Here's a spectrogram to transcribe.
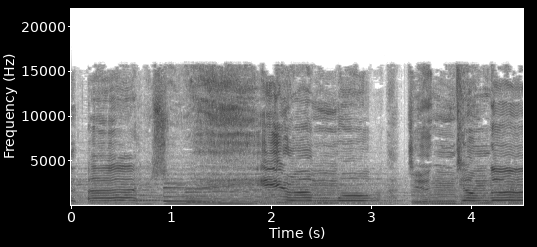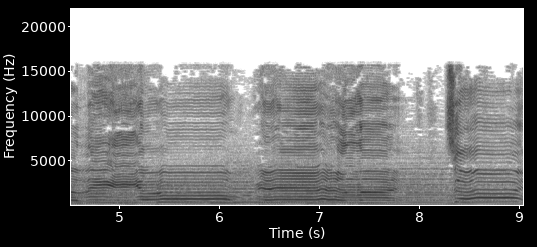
的爱是唯一让我坚强的理由。原来在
